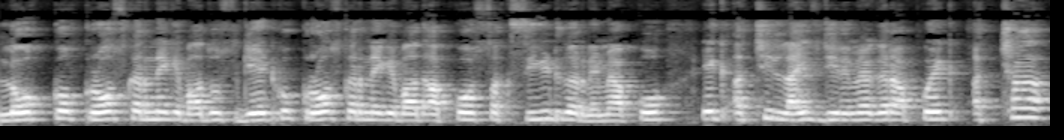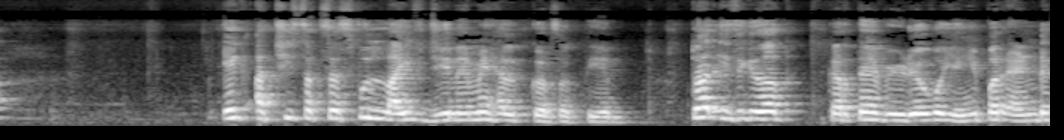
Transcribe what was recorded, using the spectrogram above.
लॉक को क्रॉस करने के बाद, उस गेट को क्रॉस करने के बाद आपको सक्सीड करने में, आपको एक अच्छी लाइफ जीने में, अगर आपको एक अच्छा एक अच्छी सक्सेसफुल लाइफ जीने में हेल्प कर सकती है। तो यार इसी के साथ करते हैं वीडियो को, यहीं पर एंड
